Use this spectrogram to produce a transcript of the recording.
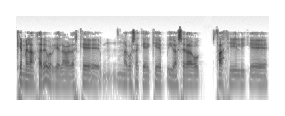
que me lanzaré, porque la verdad es que una cosa que, que iba a ser algo fácil y que,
